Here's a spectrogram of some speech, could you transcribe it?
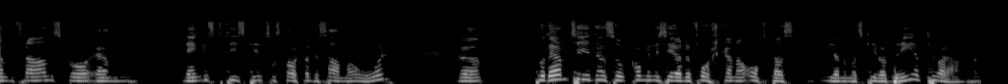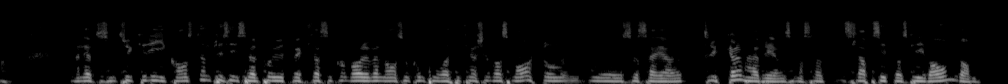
en fransk och en engelsk tidskrift som startade samma år. Eh, på den tiden så kommunicerade forskarna oftast genom att skriva brev till varandra. Men eftersom tryckerikonsten precis höll på att utvecklas så var det väl någon som kom på att det kanske var smart att, så att säga, trycka de här breven så man slapp, slapp sitta och skriva om dem.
